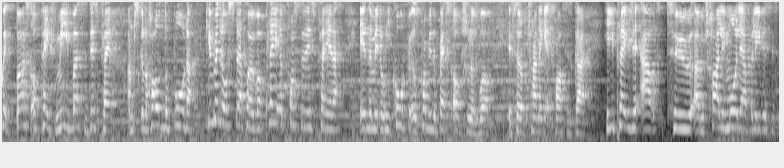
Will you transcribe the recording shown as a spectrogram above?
Quick burst of pace, me versus this player. I'm just going to hold the ball down, give him a little step over, play it across to this player that's in the middle. He called for it. It was probably the best option as well, instead of trying to get past this guy. He plays it out to um, Charlie Morley, I believe this is.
